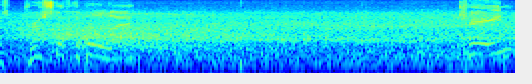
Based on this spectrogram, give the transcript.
was brushed off the ball there. Kane.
